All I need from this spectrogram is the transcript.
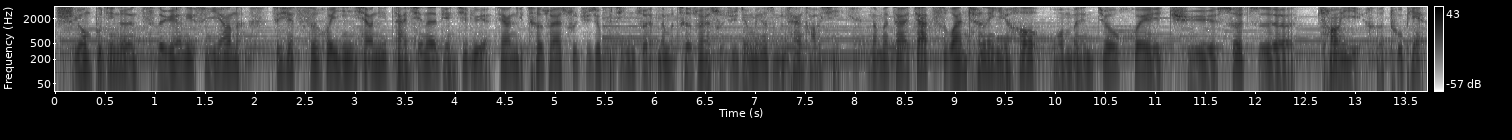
使用不精准词的原理是一样的，这些词会影响你展现的点击率，这样你测出来数据就不精准，那么测出来数据就没有什么参考性。那么在加词完成了以后，我们就会去设置创意和图片。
